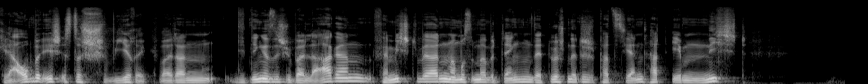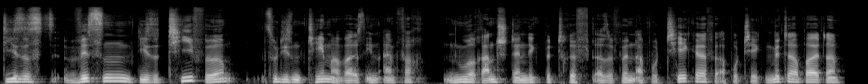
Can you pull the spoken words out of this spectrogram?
glaube ich, ist das schwierig, weil dann die Dinge sich überlagern, vermischt werden. Man muss immer bedenken, der durchschnittliche Patient hat eben nicht dieses Wissen, diese Tiefe zu diesem Thema, weil es ihn einfach nur randständig betrifft. Also für einen Apotheker, für Apothekenmitarbeiter,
